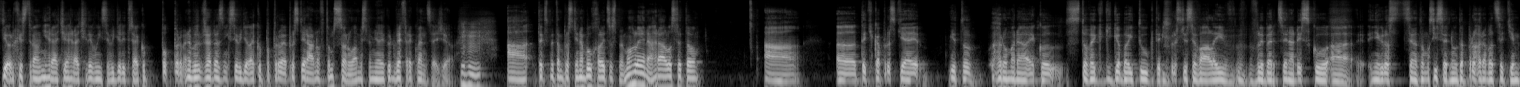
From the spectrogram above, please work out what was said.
ti orchestrální hráči a hráči, tak oni se viděli třeba jako poprvé, nebo řada z nich se viděla jako poprvé prostě ráno v tom sonu a my jsme měli jako dvě frekvence, že jo. Mm-hmm. A tak jsme tam prostě nabouchali, co jsme mohli, nahrálo se to a uh, teďka prostě je to hromada jako stovek gigabajtů, který prostě se válejí v, v Liberci na disku a někdo si na to musí sednout a prohrabat se tím.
